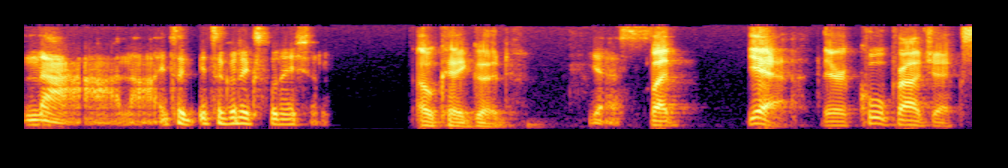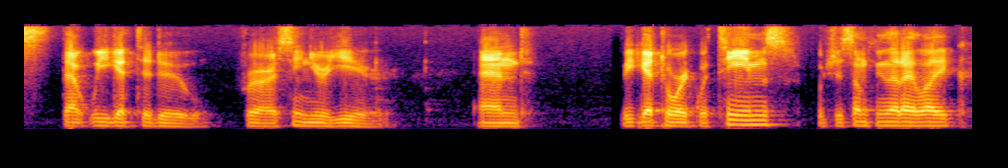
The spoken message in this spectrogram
Nah, nah. It's a it's a good explanation. Okay, good. Yes. But yeah, there are cool projects that we get to do for our senior year. And we get to work with teams, which is something that I like.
